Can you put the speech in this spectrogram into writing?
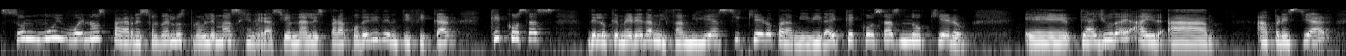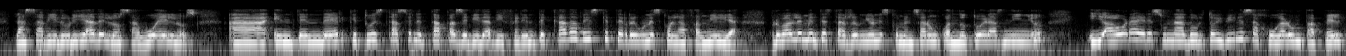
son muy buenos para resolver los problemas generacionales, para poder identificar qué cosas de lo que me hereda mi familia sí quiero para mi vida y qué cosas no quiero. Eh, te ayuda a apreciar la sabiduría de los abuelos, a entender que tú estás en etapas de vida diferente cada vez que te reúnes con la familia. Probablemente estas reuniones comenzaron cuando tú eras niño y ahora eres un adulto y vienes a jugar un papel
